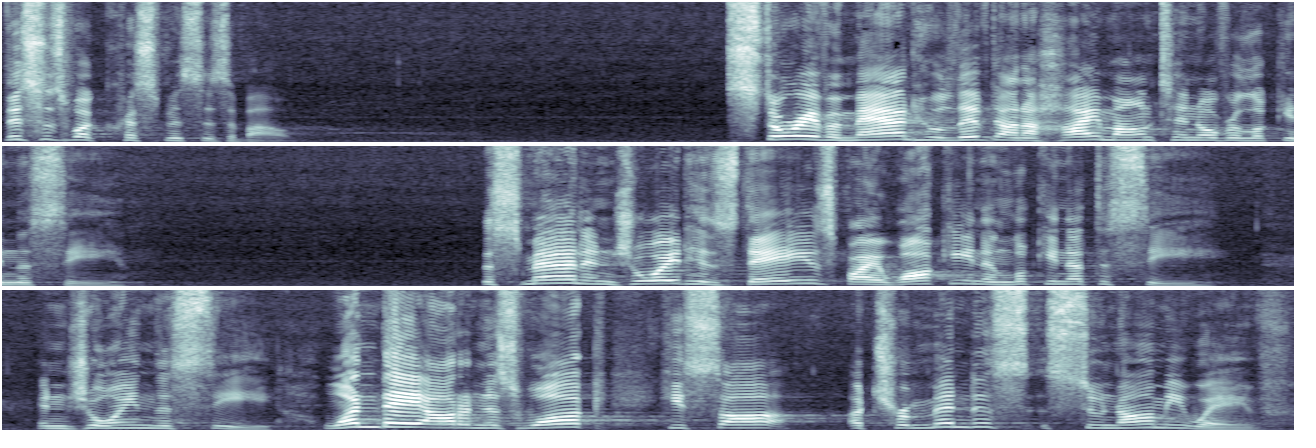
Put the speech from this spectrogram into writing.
This is what Christmas is about. Story of a man who lived on a high mountain overlooking the sea. This man enjoyed his days by walking and looking at the sea, enjoying the sea. One day out on his walk, he saw a tremendous tsunami wave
